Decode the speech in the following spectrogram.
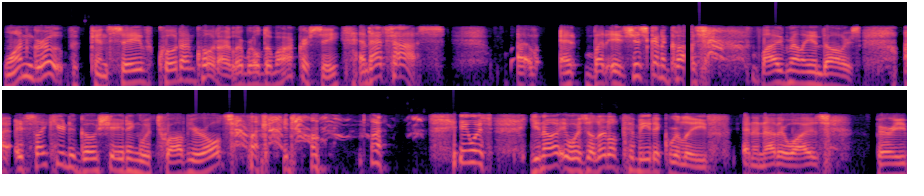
one group can save "quote unquote" our liberal democracy, and that's us. Uh, and, but it's just going to cost five million dollars. It's like you're negotiating with twelve-year-olds. like I don't. It was, you know, it was a little comedic relief in an otherwise very,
